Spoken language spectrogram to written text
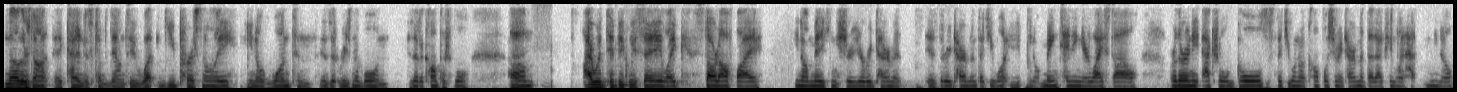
No, there's not. It kind of just comes down to what you personally, you know, want and is it reasonable and is it accomplishable? Um, I would typically say like start off by, you know, making sure your retirement is the retirement that you want, you, you know, maintaining your lifestyle, are there any actual goals that you want to accomplish in retirement that actually might have you know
